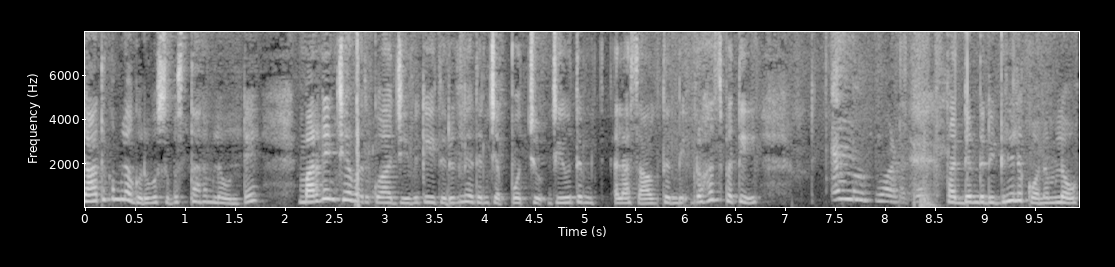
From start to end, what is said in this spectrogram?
జాతకంలో గురువు శుభస్థానంలో ఉంటే మరణించే వరకు ఆ జీవికి తిరుగులేదని చెప్పొచ్చు. జీవితం ఎలా సాగుతుంది? బృహస్పతి పద్దెనిమిది డిగ్రీల కోణంలో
